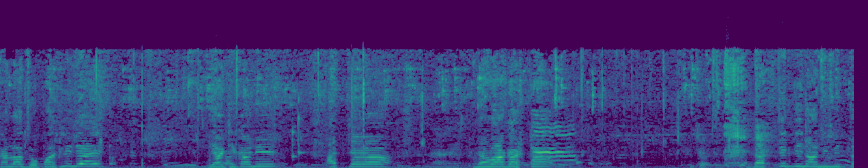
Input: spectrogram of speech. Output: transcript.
कला जोपासलेली आहे. या ठिकाणी आजच्या नऊ ऑगस्ट जागतिक दिनानिमित्त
